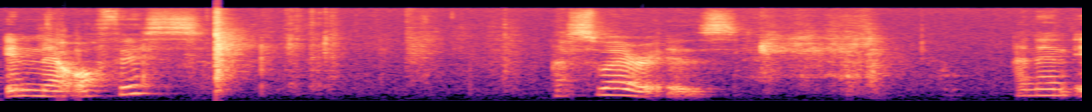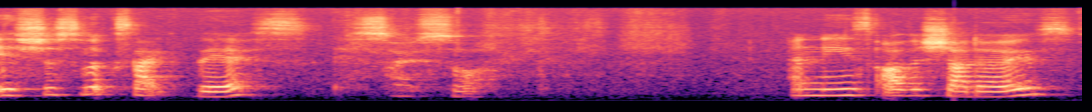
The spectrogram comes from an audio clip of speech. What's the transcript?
in their office I swear it is. And then it just looks like this. It's so soft. And these are the shadows.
